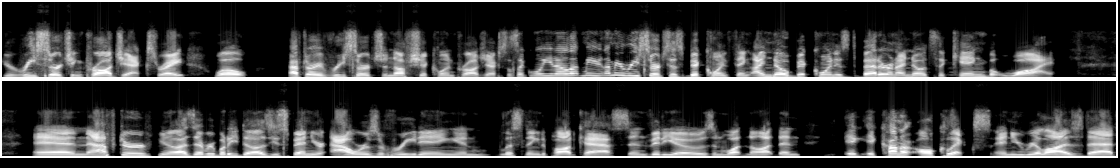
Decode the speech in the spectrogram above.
you're researching projects, right? Well, after I've researched enough shitcoin projects, I was like, well, you know, let me let me research this Bitcoin thing. I know Bitcoin is better, and I know it's the king, but why? And after, you know, as everybody does, you spend your hours of reading and listening to podcasts and videos and whatnot, then it, it kind of all clicks and you realize that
